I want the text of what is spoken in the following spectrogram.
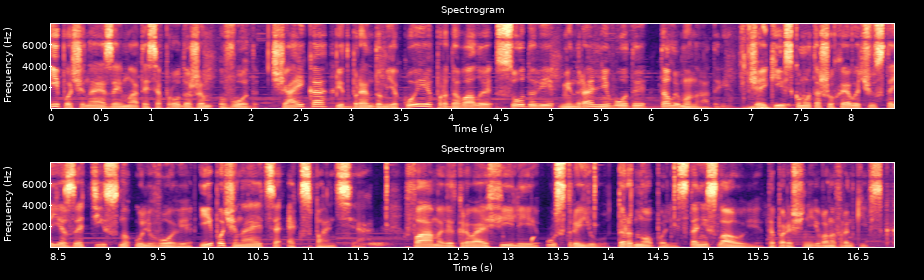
і починає займатися продажем вод чайка, під брендом якої продавали содові, мінеральні води та лимонади. Чайківському та Шухевичу стає затісно у Львові і починається експансія. Фама відкриває філії у Стрию, Тернополі, Станіславові, теперішній Івано-Франківськ.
